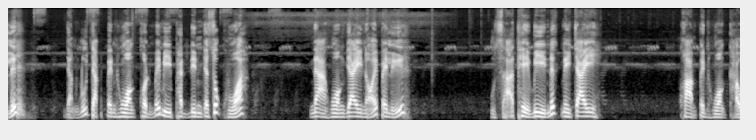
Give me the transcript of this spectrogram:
หรือยังรู้จักเป็นห่วงคนไม่มีแผ่นดินจะซุกหัว หน่าห่วงใยหน่อยไปหรือ อุตสาเทวีนึกในใจ ความเป็นห่วงเขา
